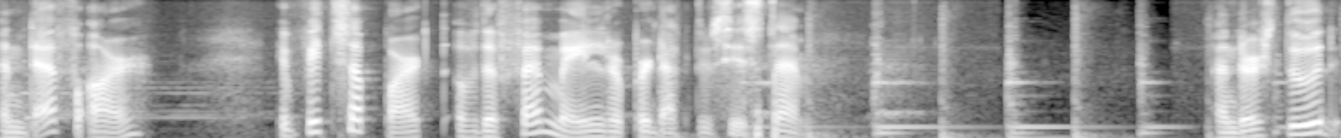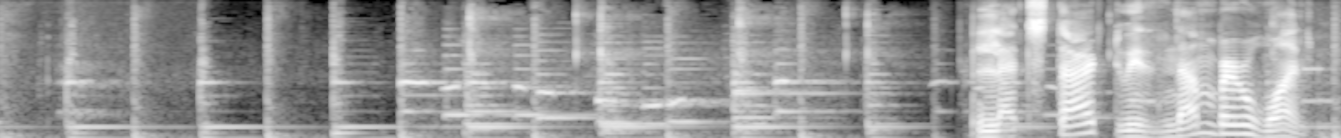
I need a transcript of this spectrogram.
and FR if it's a part of the female reproductive system. Understood? Let's start with number 1.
